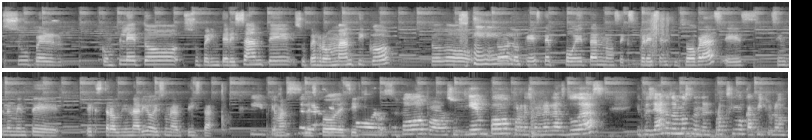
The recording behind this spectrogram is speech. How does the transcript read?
súper completo, súper interesante, súper romántico. Todo, Sí. todo lo que este poeta nos expresa en sus obras es simplemente extraordinario, es un artista. Y, ¿Qué pues, más les puedo decir? Por todo, por su tiempo, por resolver las dudas. Y pues ya nos vemos en el próximo capítulo.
